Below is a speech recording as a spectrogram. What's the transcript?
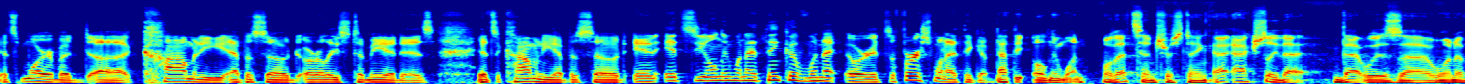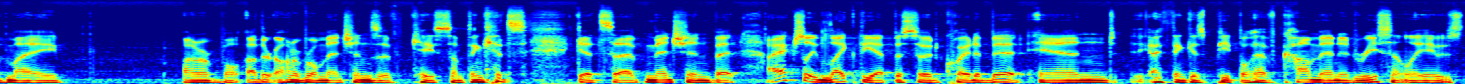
it's more of a uh, comedy episode, or at least to me it is. It's a comedy episode, and it's the only one I think of when I, or it's the first one I think of, not the only one. Well, that's interesting. Actually, that that was uh, one of my honorable other honorable mentions in case something gets gets uh, mentioned. But I actually like the episode quite a bit, and I think as people have commented recently, it was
